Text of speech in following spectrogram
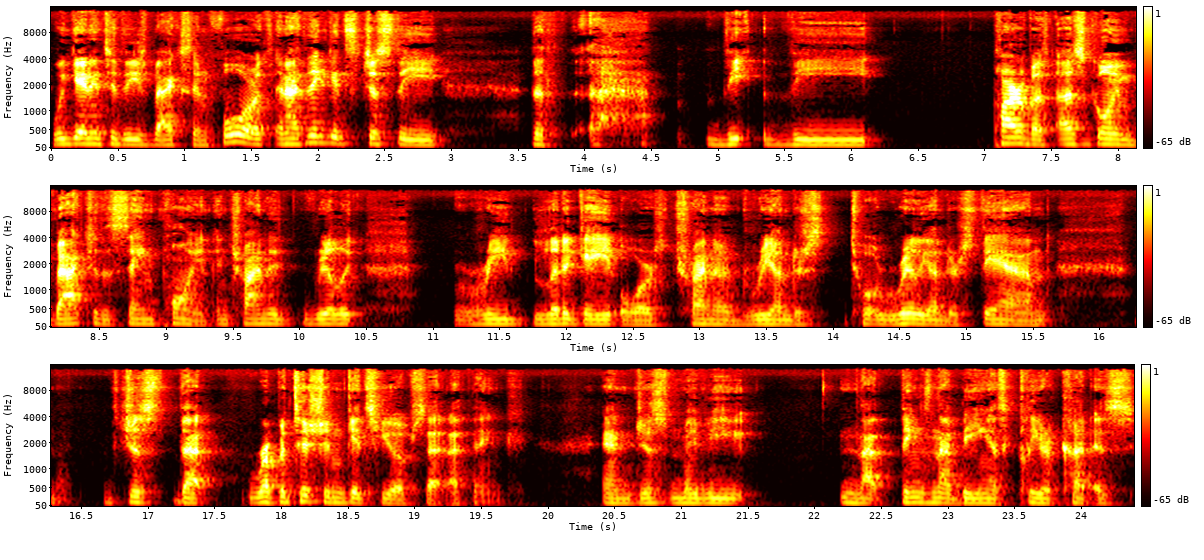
we get into these backs and forth, and I think it's just the the the the part of us us going back to the same point and trying to really re-litigate or trying to re to really understand just that repetition gets you upset i think. And just maybe not things not being as clear cut as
